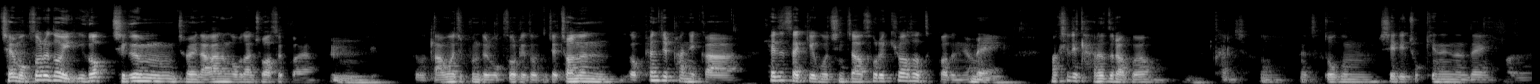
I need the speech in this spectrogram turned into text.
제 목소리도 이거 지금 저희 나가는 것보단 좋았을 거예요. 음, 그리고 나머지 분들 목소리도 이제 저는 이거 편집하니까 헤드셋 끼고 진짜 소리 키워서 듣거든요. 네. 확실히 다르더라고요. 음, 다르죠. 예, 그래서 녹음실이 좋긴 했는데 맞아요.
